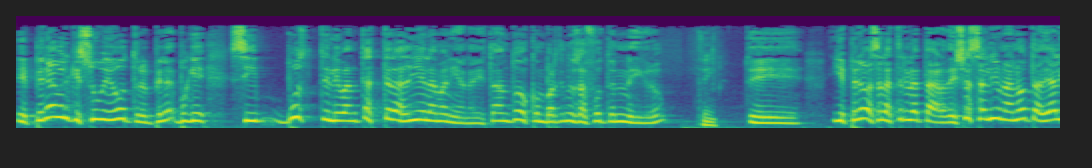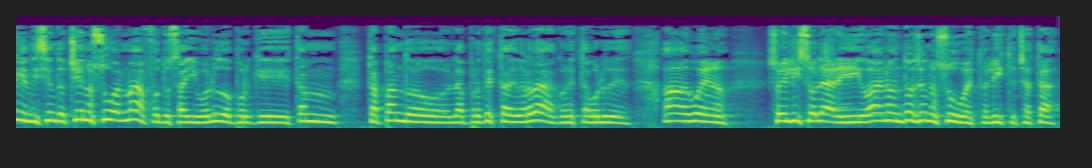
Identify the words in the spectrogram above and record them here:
esperá a ver que sube otro, esperá- porque si vos te levantaste a las 10 de la mañana y estaban todos compartiendo esa foto en negro, Sí. eh, y esperabas a las 3 de la tarde, ya salió una nota de alguien diciendo, che, no suban más fotos ahí, boludo, porque están tapando la protesta de verdad con esta boludez. Ah, bueno, soy Liz Solar y digo, ah, no, entonces no subo esto, listo, ya está.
